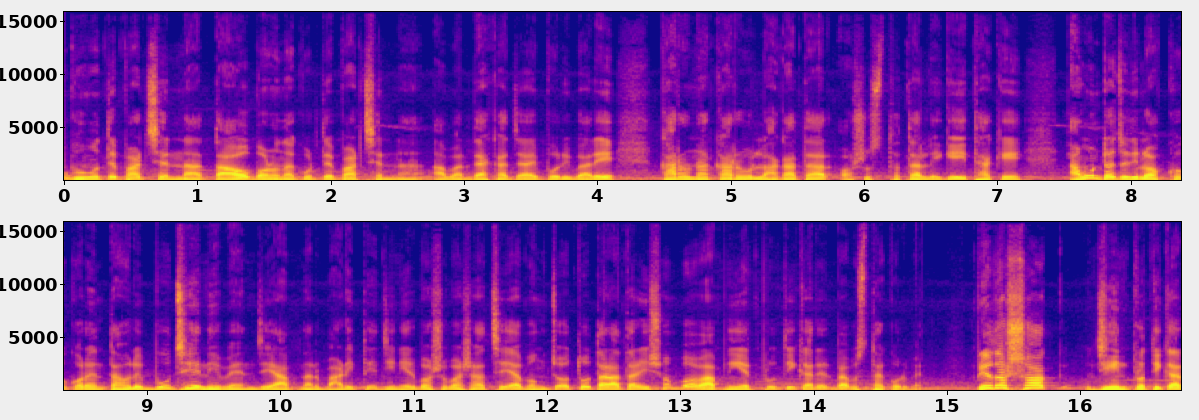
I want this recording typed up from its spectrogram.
ঘুমোতে পারছেন না, তাও বর্ণনা করতে পারছেন না। আবার দেখা যায় পরিবারে কারও না কারও লাগাতার অসুস্থতা লেগেই থাকে। এমনটা যদি লক্ষ্য করেন, তাহলে বুঝে নেবেন যে আপনার বাড়িতে জিনের বসবাস আছে এবং যত তাড়াতাড়ি সম্ভব আপনি এর প্রতিকারের ব্যবস্থা করবেন। প্রিয় দর্শক, জিন প্রতিকার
